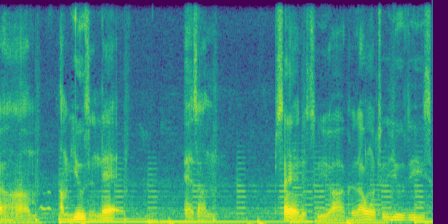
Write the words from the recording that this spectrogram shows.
um, I'm using that as I'm saying this to you all because I want you to use these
